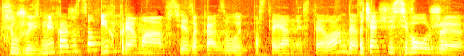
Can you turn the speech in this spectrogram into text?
всю жизнь, мне кажется. Их прямо все заказывают постоянно из Таиланда. Но чаще всего уже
